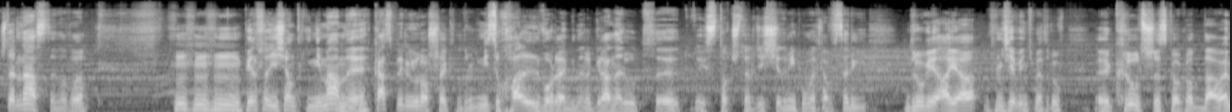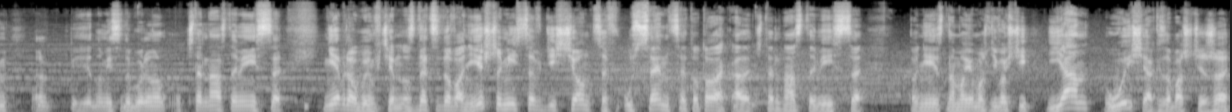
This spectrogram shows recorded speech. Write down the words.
14, no to... Hmm, hmm, hmm. Pierwsze dziesiątki nie mamy. Kasper Juroszek na drugim miejscu. Halvor Regner Granerud. e, Tutaj 147,5 metra w serii drugie, a ja 9 metrów e, krótszy skok oddałem. E, Jedno miejsce do góry, no 14 miejsce. Nie brałbym w ciemno, zdecydowanie. Jeszcze miejsce w dziesiątce, w ósemce, to to tak, ale 14 miejsce to nie jest na moje możliwości. Jan Łysiak, zobaczcie, że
